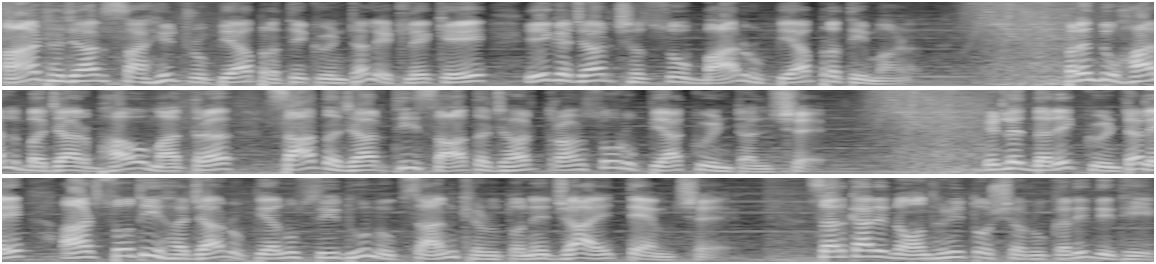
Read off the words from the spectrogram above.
આઠ હજાર સાહીઠ રૂપિયા પ્રતિ ક્વિન્ટલ એટલે કે એક હજાર છસો બાર રૂપિયા પ્રતિમાણ. પરંતુ હાલ બજાર ભાવ માત્ર સાત હજારથી સાત હજાર ત્રણસો રૂપિયા ક્વિન્ટલ છે. એટલે દરેક ક્વિન્ટલે આઠસોથી હજાર રૂપિયાનું સીધું નુકસાન ખેડૂતોને જાય તેમ છે. સરકારે નોંધણી તો શરૂ કરી દીધી.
